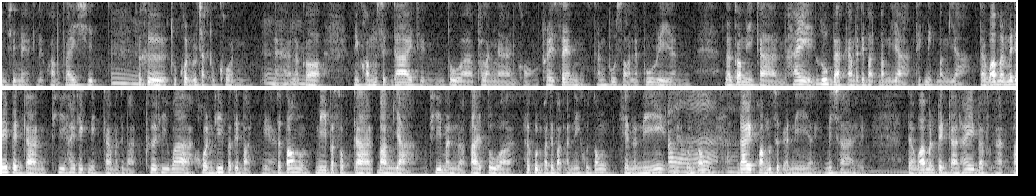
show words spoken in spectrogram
intimate หรือความใกล้ชิดอืมก็คือทุกคนรู้จักทุกคนนะฮะอืมแล้วก็ มีความรู้สึกได้ถึงตัวพลังงานของ presence ทั้งผู้สอนและผู้เรียน แล้วก็มีการให้รูปแบบการปฏิบัติบางอย่าง เทคนิคบางอย่าง แต่ว่ามันไม่ได้เป็นการที่ให้เทคนิคการปฏิบัติ เพื่อที่ว่าคนที่ปฏิบัติเนี่ยจะต้องมีประสบการณ์บางอย่างที่มันแบบตายตัว ถ้าคุณปฏิบัติอันนี้คุณต้องเห็นอันนี้หรือคุณต้องอ่าได้ความรู้สึกอันนี้อะไรไม่ใช่ แต่ว่ามันเป็นการให้แบบฝึกหัดไป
